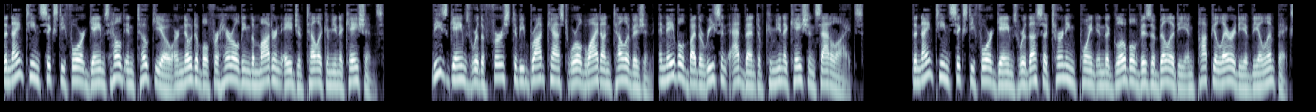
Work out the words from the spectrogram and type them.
The 1964 Games held in Tokyo are notable for heralding the modern age of telecommunications. These games were the first to be broadcast worldwide on television, enabled by the recent advent of communication satellites. The 1964 Games were thus a turning point in the global visibility and popularity of the Olympics.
